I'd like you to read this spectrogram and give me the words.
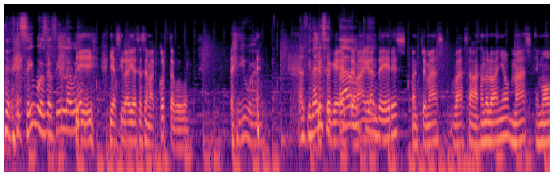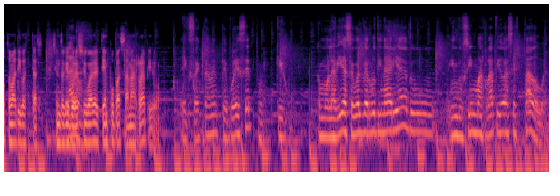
sí, pues así es la weá. Y, y así la vida se hace más corta, pues, weón. Sí, weón. Al final ese que entre más que- grande eres, entre más vas avanzando los años, más en modo automático estás. Siento que por eso igual el tiempo pasa más rápido. Exactamente, puede ser, que como la vida se vuelve rutinaria, tú inducís más rápido a ese estado, weón.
